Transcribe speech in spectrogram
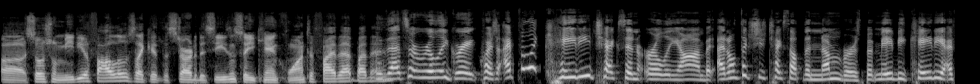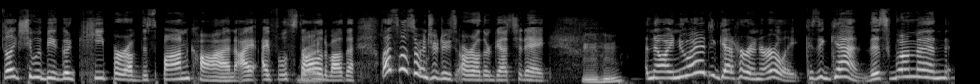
uh, social media follows like at the start of the season, so you can't quantify that by then? That's a really great question. I feel like Katie checks in early on, but I don't think she checks out the numbers. But maybe Katie, I feel like she would be a good keeper of the SponCon. I, I feel solid Right. about that. Let's also introduce our other guest today. mm-hmm. Now, I knew I had to get her in early because, again, this woman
